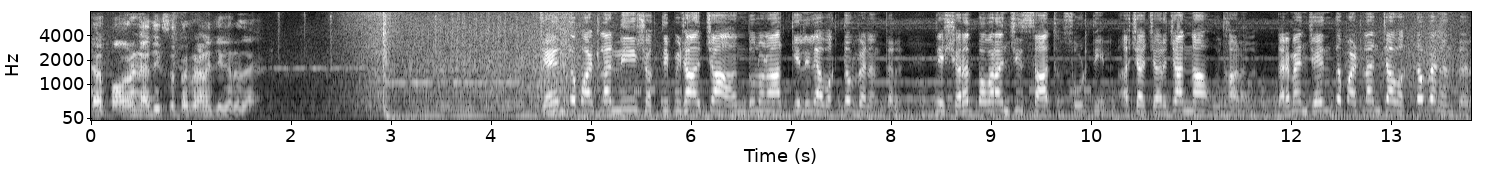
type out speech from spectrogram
त्या पवारांनी अधिक सतर्क राहण्याची गरज आहे. जयंत पाटलांनी शक्तीपीठाच्या आंदोलनात केलेल्या वक्तव्यानंतर ते शरद पवारांची साथ सोडतील अशा चर्चांना उधाण आलं दरम्यान जयंत पाटलांच्या वक्तव्यानंतर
